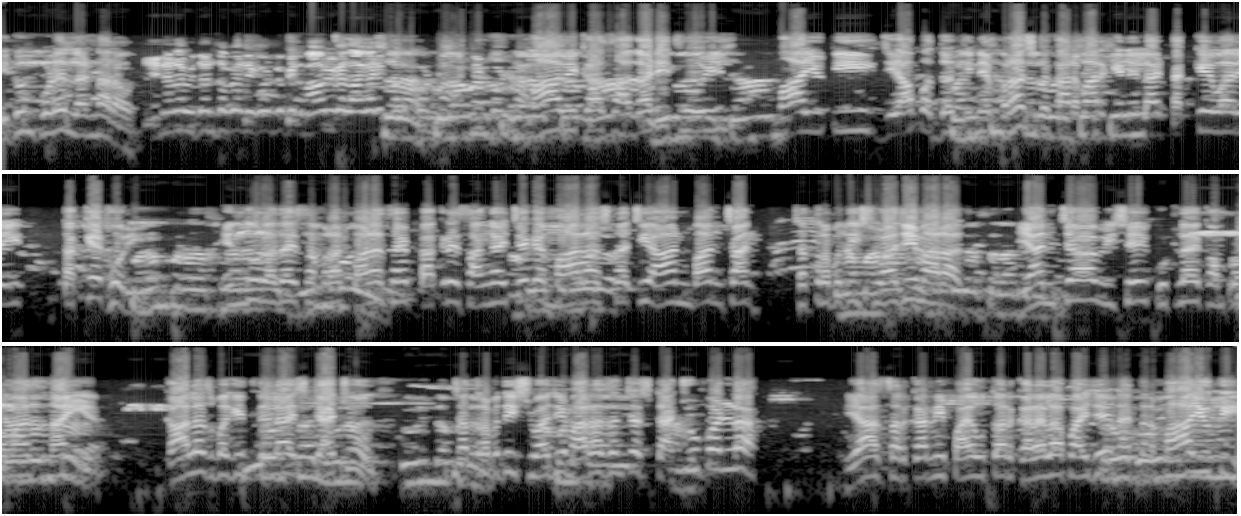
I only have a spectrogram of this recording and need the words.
इथून पुढे लढणार आहोत. येणाऱ्या विधानसभा निवडणुकीत महाविकास आघाडी चला, गुलाबावर महाविकास आघाडीच होईल. महायुती ज्या पद्धतीने भ्रष्ट कारभार केलेला आहे टक्केवारी टक्केखोरी हिंदू हृदय सम्राट बाळासाहेब ठाकरे सांगायचे की महाराष्ट्राची आन बान छान. छत्रपती शिवाजी महाराज यांच्या विषयी कुठलाही कॉम्प्रोमाइज नाहीये. कालच बघितलेला आहे स्टॅच्यू छत्रपती शिवाजी महाराजांचा स्टॅच्यू पडला. या सरकारने पाय उतार करायला पाहिजे नाहीतर महायुती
